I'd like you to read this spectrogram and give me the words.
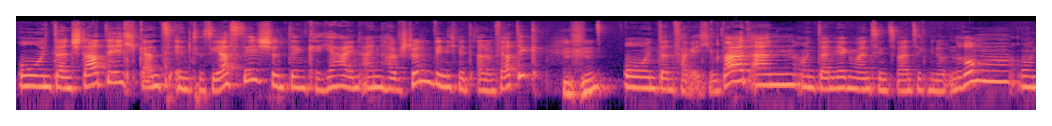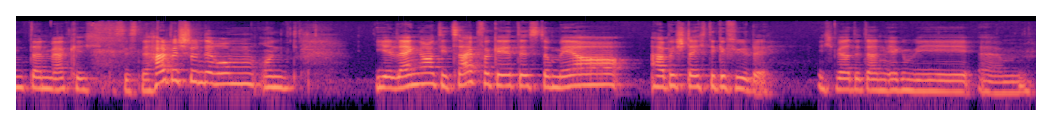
und dann starte ich ganz enthusiastisch und denke, ja, in eineinhalb Stunden bin ich mit allem fertig. Und dann fange ich im Bad an und dann irgendwann sind 20 Minuten rum und dann merke ich, das ist eine halbe Stunde rum und je länger die Zeit vergeht, desto mehr habe ich schlechte Gefühle. Ich werde dann irgendwie ähm,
